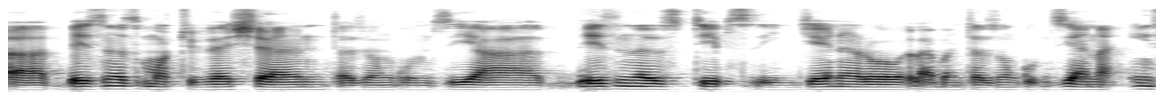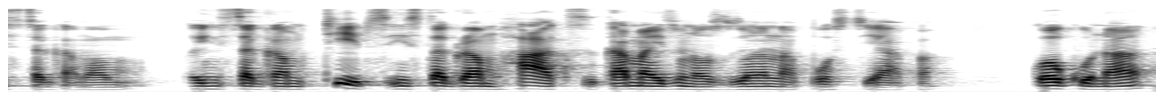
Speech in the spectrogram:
uh, business motivation nitazungumzia business tips in general labda nitazungumzia na instagram instagram tips instagram hacks kama hizi unazoziona na posti hapa. Kwao kuna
